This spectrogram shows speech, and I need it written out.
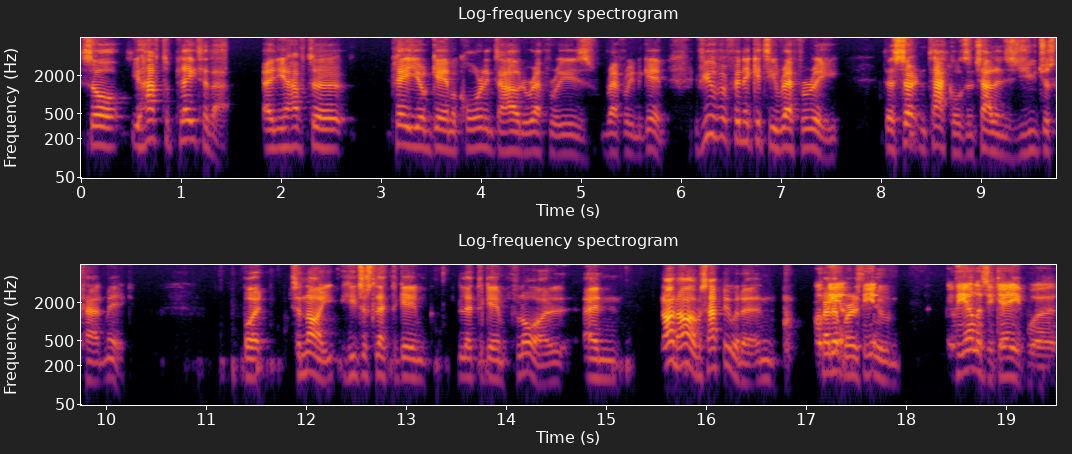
So you have to play to that, and you have to play your game according to how the referee is refereeing the game. If you have a finicky referee, there's certain tackles and challenges you just can't make. But tonight he just let the game let the game flow, and no, no, I was happy with it. And credit the, where it's due. the yellows he gave were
